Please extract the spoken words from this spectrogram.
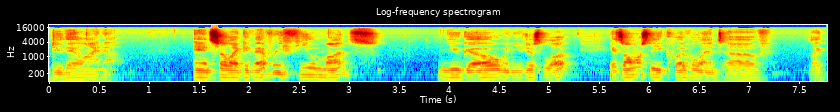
do they line up? And so, like, if every few months you go and you just look, it's almost the equivalent of like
